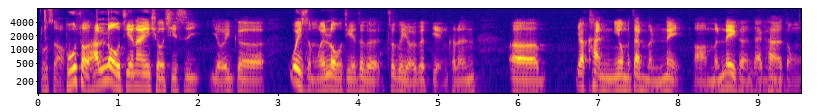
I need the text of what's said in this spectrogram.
捕手，捕手他漏接那一球，其实有一个。为什么会漏接？这个这个有一个点，可能呃要看你有没有在门内啊，门内可能才看得懂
